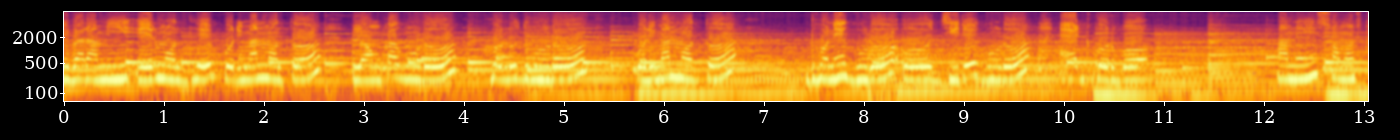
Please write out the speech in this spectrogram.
এবার আমি এর মধ্যে পরিমাণ মতো লঙ্কা গুঁড়ো, হলুদ গুঁড়ো, পরিমাণ মতো ধনে গুঁড়ো ও জিরে গুঁড়ো অ্যাড করব। আমি সমস্ত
